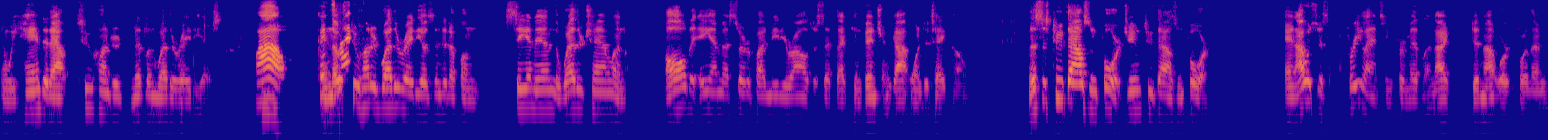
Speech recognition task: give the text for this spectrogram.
and we handed out 200 Midland weather radios. Wow. Good and those time. 200 weather radios ended up on CNN, the Weather Channel, and all the AMS certified meteorologists at that convention got one to take home. This is 2004, June 2004. And I was just freelancing for Midland. I did not work for them.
